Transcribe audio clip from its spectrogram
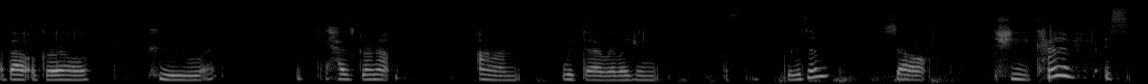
about a girl who has grown up um, with the religion of Buddhism. So she kind of is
